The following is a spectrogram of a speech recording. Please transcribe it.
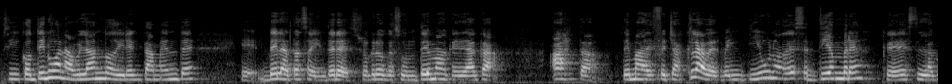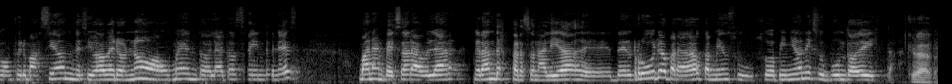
sí, continúan hablando directamente eh, de la tasa de interés. Yo creo que es un tema que de acá hasta tema de fechas claves, 21 de septiembre, que es la confirmación de si va a haber o no aumento de la tasa de interés, van a empezar a hablar grandes personalidades de- del rubro para dar también su, su opinión y su punto de vista. Claro.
